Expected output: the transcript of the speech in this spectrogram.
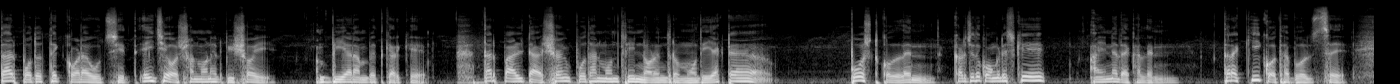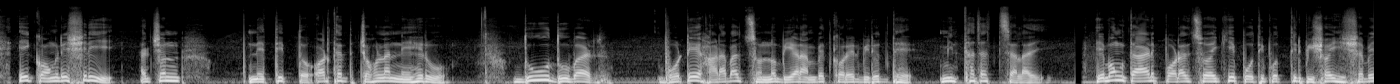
তার পদত্যাগ করা উচিত। এই যে অসম্মানের বিষয় বি আর আম্বেদকরকে, তার পাল্টা স্বয়ং প্রধানমন্ত্রী নরেন্দ্র মোদী একটা পোস্ট করলেন। কার্যত কংগ্রেসকে আয়না দেখালেন। তারা কি কথা বলছে? এই কংগ্রেসেরই একজন নেতৃত্ব, অর্থাৎ জওহরলাল নেহেরু, দু দুবার ভোটে হারাবার জন্য বি আর আম্বেদকরের বিরুদ্ধে মিথ্যাচার চালায়। এবং তার পরাজয়কে প্রতিপত্তির বিষয় হিসাবে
